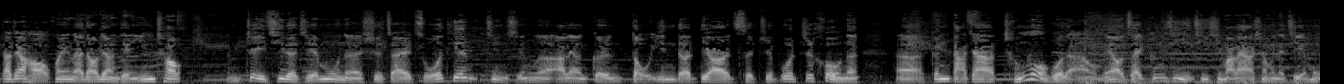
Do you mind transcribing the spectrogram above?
大家好，欢迎来到亮点英超。那么这一期的节目呢，是在昨天进行了阿亮个人抖音的第二次直播之后呢，呃，跟大家承诺过的啊，我们要再更新一期喜马拉雅上面的节目。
